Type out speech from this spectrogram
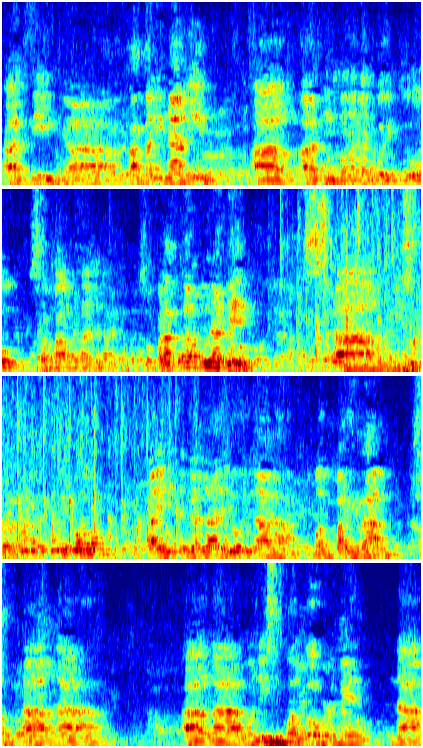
ating uh, kakalinain ang ating mga nagbalik loob sa pamahalaan. So palakpan po natin. Ang isang agreement po ito ay nagalayo na magpahiram ang ah, ang ah, municipal government ng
